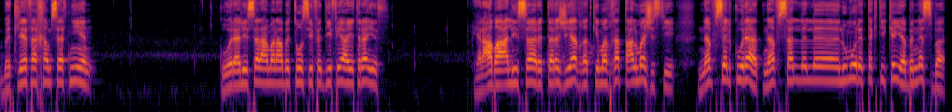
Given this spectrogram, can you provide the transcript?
بثلاثة خمسة اثنين. كرة لصالح الملعب التونسي في الدفاع يتريث يلعبها على اليسار الترجي يضغط كما ضغط على الماجستي نفس الكرات نفس الأمور التكتيكية بالنسبة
